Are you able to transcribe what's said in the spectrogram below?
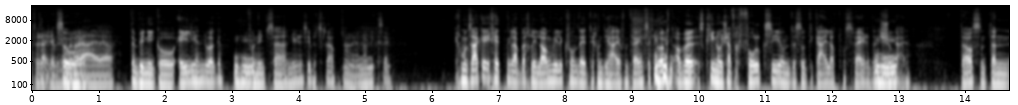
Das ist so, geil, ja. dann bin ich go Alien schauen, Mhm. von 1979 glaube ich. Ah, ja, noch nicht gesehen. Ich muss sagen, ich hätte ihn glaube ich, ein bisschen langweilig gefunden, hätte ich ihn daheim auf dem Fernsehen geschaut, aber das Kino war einfach voll und so die geile Atmosphäre, das ist schon Mhm. geil. Das und dann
